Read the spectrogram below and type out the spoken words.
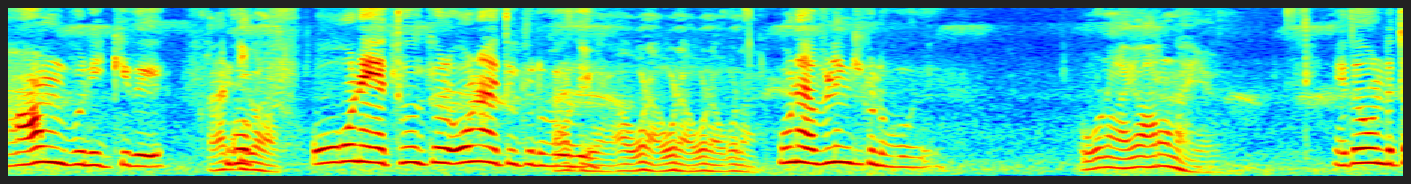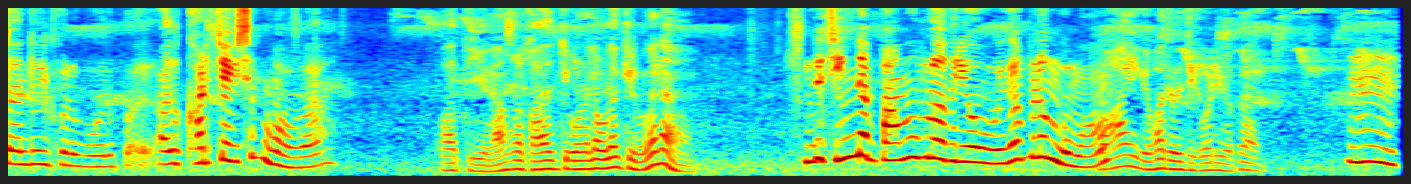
பாம்பு வேணாம் ஓனைய தூக்கி ஓனாய தூக்கிட்டு போகுது. ஓனா ஓனா ஓனா ஓனா ஓனாய விழுங்கி கொண்டு போகுது. ஓனாயோ அரணாயோ ஏதோ ஒன்று தான் தூக்கி கொண்டு போகுது. அது கடிச்ச விஷயம் போவா பாத்தீங்க நாங்கள் காலத்தி கொண்டு உழைக்கிறோம் வேணா. இந்த சின்ன பாம்பு இவ்வளோ பெரிய இதை விழுங்குமோ? வாய்க்கு பார்த்து வச்சுக்க ஓடி வைப்பேன் ம்.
